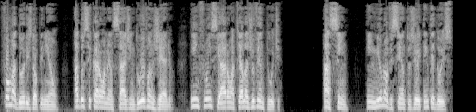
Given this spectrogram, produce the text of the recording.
formadores da opinião, adocicaram a mensagem do Evangelho e influenciaram aquela juventude. Assim, em 1982,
